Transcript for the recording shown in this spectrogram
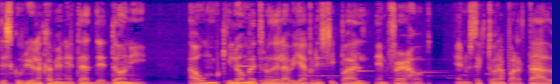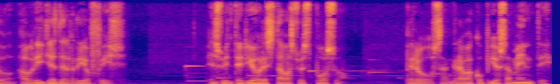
descubrió la camioneta de Donnie a un kilómetro de la vía principal en Fairhope en un sector apartado a orillas del río Fish. En su interior estaba su esposo, pero sangraba copiosamente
